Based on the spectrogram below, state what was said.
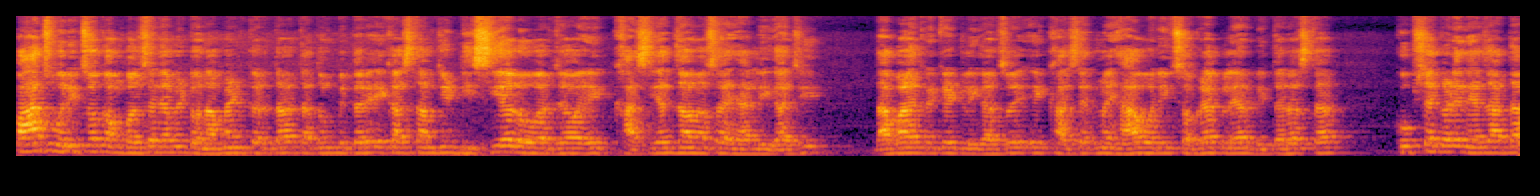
पांच वरीचो कंपल्सरी आमी टुर्नामेंट करता तातूंत भितर एक आसता आमची डीसीएल ओव्हर जो एक खासियत जावन आसा ह्या लिगाची दाबाळ क्रिकेट लिगाचो एक खासियत. म्हणजे ह्या वरीक सगळे प्लेयर भितर असतात. खुबशे कडेन हे जाता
